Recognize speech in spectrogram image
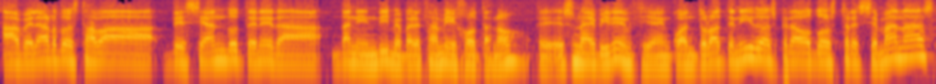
Abelardo estaba deseando tener a Dani Indy, me parece a mí, Jota, ¿no? Eh, Es una evidencia. En cuanto lo ha tenido, ha esperado dos, tres semanas.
